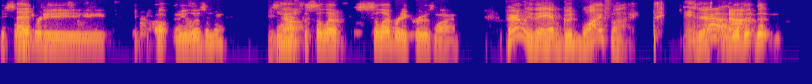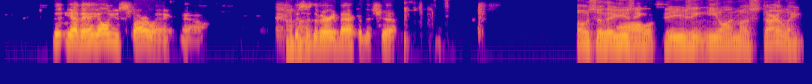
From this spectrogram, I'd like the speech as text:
the celebrity. Oh, are you losing me? Yeah. The celeb celebrity cruise line. Apparently they have good Wi-Fi. Yeah. yeah. The- the- the- the- yeah, they all use Starlink now. This Uh-huh. is the very back of the ship. Oh, so they're using, all- they're using Elon Musk Starlink.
